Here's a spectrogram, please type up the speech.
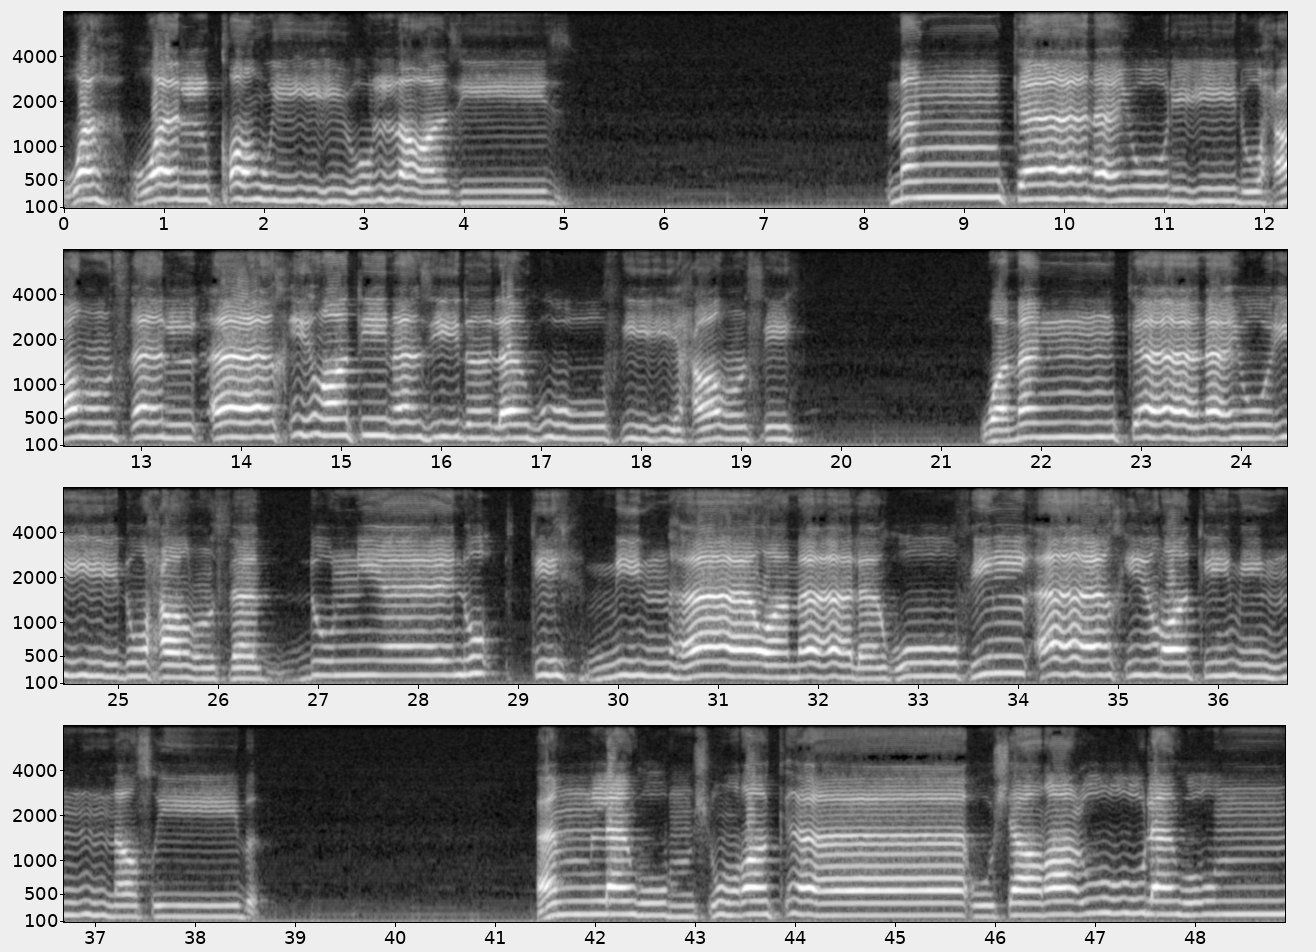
وهو القوي العزيز. من كان يريد حرث الآخرة نزد له في حرثه. ومن كان يريد حرث الدنيا نؤته منها وما له في الآخرة من نصيب. ام لهم شركاء شرعوا لهم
